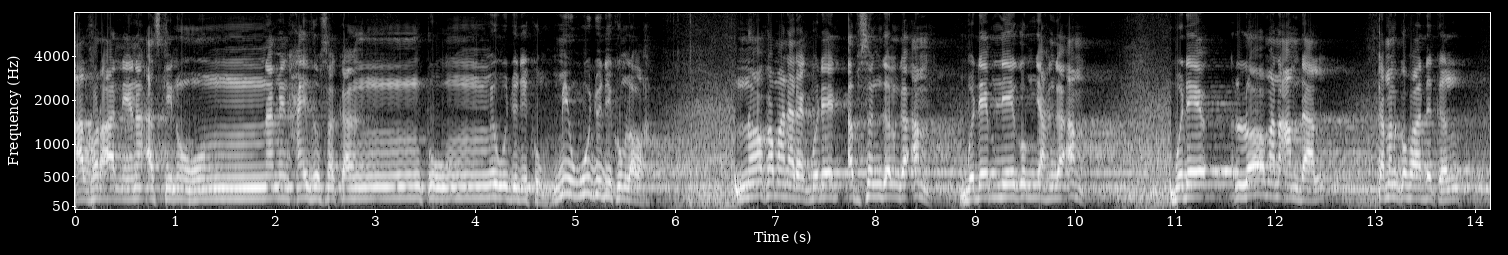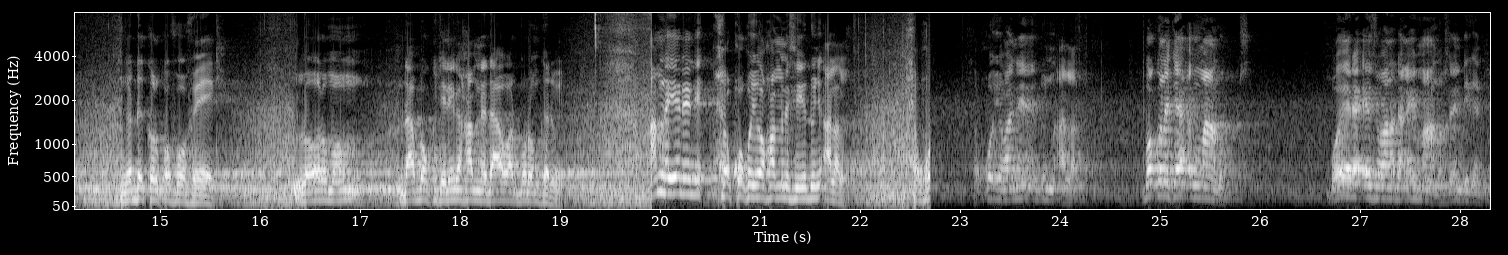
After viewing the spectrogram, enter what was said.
alquran nee na askinuhunna min haythu sakantum min wujudikum min wujudikum la wax noo ko mane rek bu dee ab sëngal nga am bu dem néegum ñax nga am bu dee loo mën a am daal te man ko faa dëkkal nga dëkkal ko foofee loolu moom daa bokk ci li nga xam ne daa war borom kër bi am na yeneen i xuquq yoo xam ne si duñu alal xuquq yoo xam ne duñu alal bokk na ca ak maandu boo yoree ay soxna da ngay maandu seen diggante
